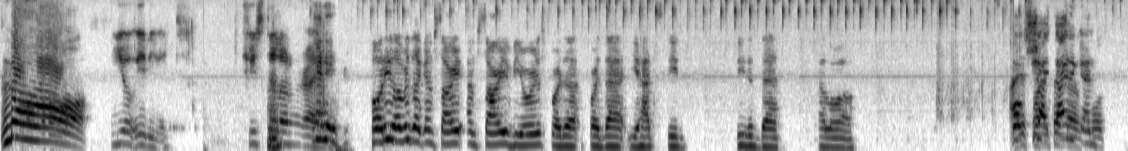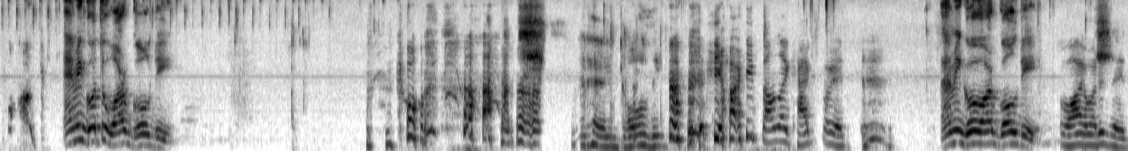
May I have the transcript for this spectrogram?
No! You idiot. She's still on our island. Hey, Pony lovers, like I'm sorry, I'm sorry, viewers, for the for that you had to see, see the death. LOL. Oh, shit, I went to died again. gold- I mean, go to Warp Goldie. Cool. Goldie. he already found like hacks for it. I mean, go Warp Goldie. Why? What is it?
